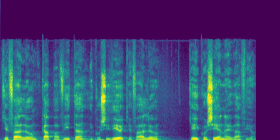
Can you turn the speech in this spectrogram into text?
κεφάλαιο ΚΒ 22 κεφάλαιο και 21 εδάφιο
